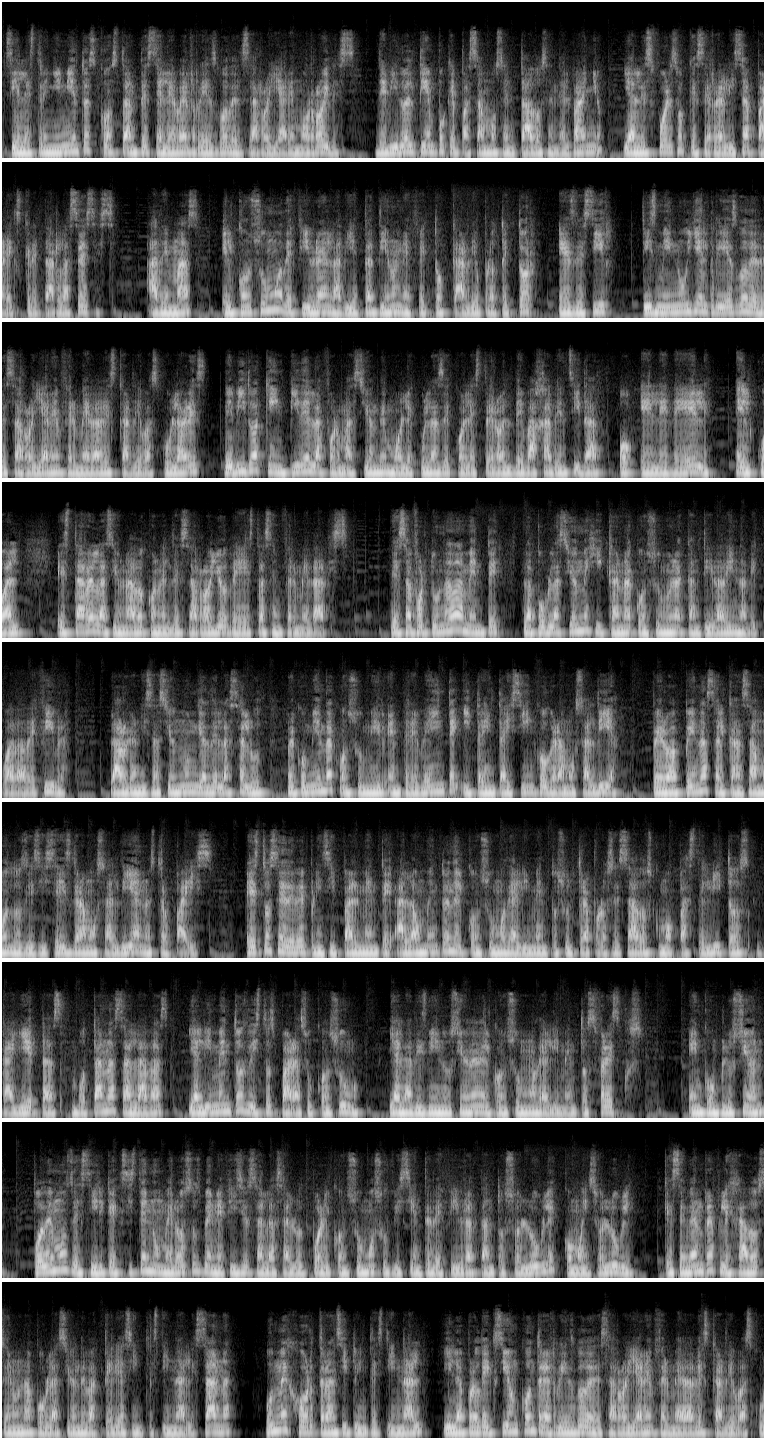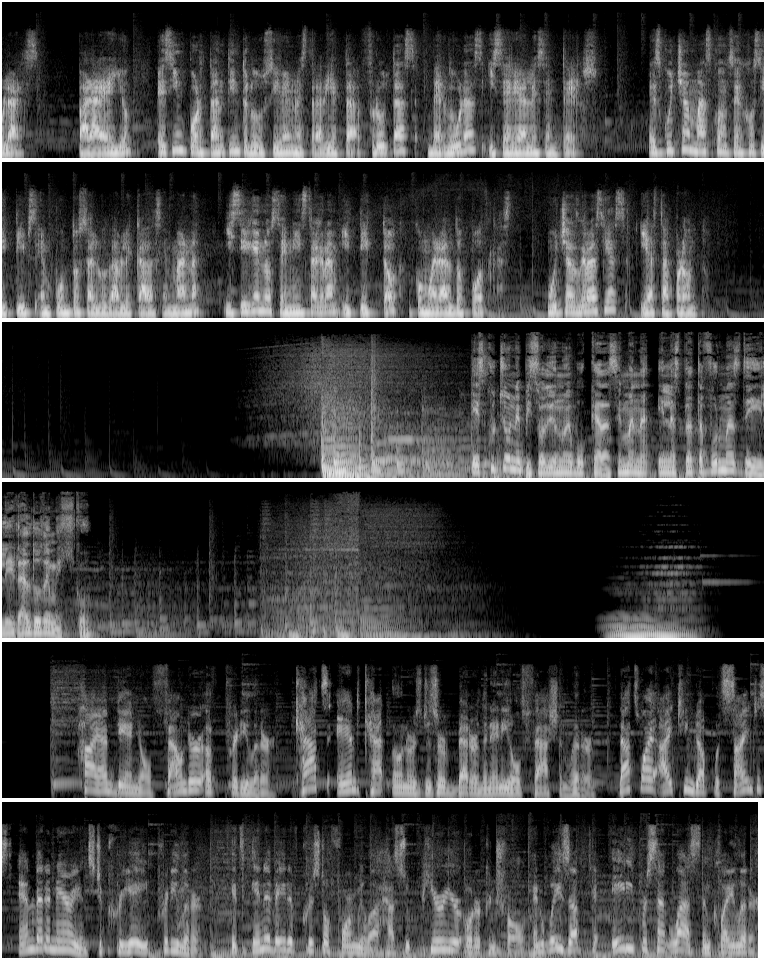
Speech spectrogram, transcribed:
Si el estreñimiento es constante, se eleva el riesgo de desarrollar hemorroides, debido al tiempo que pasamos sentados en el baño y al esfuerzo que se realiza para excretar las heces. Además, el consumo de fibra en la dieta tiene un efecto cardioprotector, es decir, disminuye el riesgo de desarrollar enfermedades cardiovasculares debido a que impide la formación de moléculas de colesterol de baja densidad o LDL, el cual está relacionado con el desarrollo de estas enfermedades. Desafortunadamente, la población mexicana consume una cantidad inadecuada de fibra. La Organización Mundial de la Salud recomienda consumir entre 20 y 35 gramos al día, pero apenas alcanzamos los 16 gramos al día en nuestro país. Esto se debe principalmente al aumento en el consumo de alimentos ultraprocesados como pastelitos, galletas, botanas saladas y alimentos listos para su consumo, y a la disminución en el consumo de alimentos frescos. En conclusión, podemos decir que existen numerosos beneficios a la salud por el consumo suficiente de fibra tanto soluble como insoluble, que se ven reflejados en una población de bacterias intestinales sana, un mejor tránsito intestinal y la protección contra el riesgo de desarrollar enfermedades cardiovasculares. Para ello, es importante introducir en nuestra dieta frutas, verduras y cereales enteros. Escucha más consejos y tips en Punto Saludable cada semana y síguenos en Instagram y TikTok como Heraldo Podcast. Muchas gracias y hasta pronto. Escucha un episodio nuevo cada semana en las plataformas de El Heraldo de México. Hi, I'm Daniel, founder of Pretty Litter. Cats and cat owners deserve better than any old-fashioned litter. That's why I teamed up with scientists and veterinarians to create Pretty Litter. Its innovative crystal formula has superior odor control and weighs up to 80% less than clay litter.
